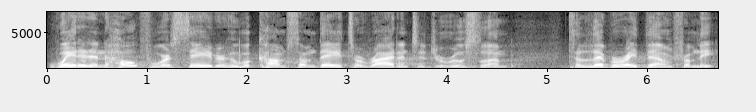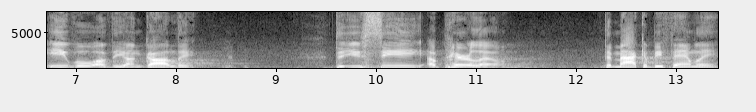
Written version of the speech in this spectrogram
waited in hope for a Savior who would come someday to ride into Jerusalem to liberate them from the evil of the ungodly. Do you see a parallel? The Maccabee family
